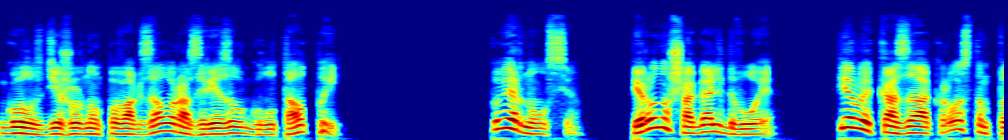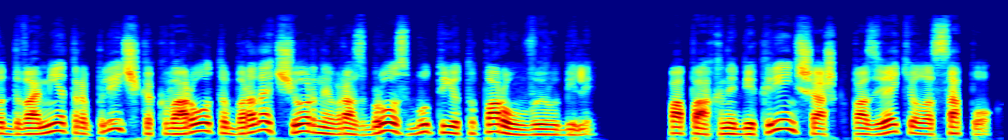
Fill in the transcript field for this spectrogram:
Голос дежурного по вокзалу разрезал гул толпы. Повернулся. К перрону шагали двое. Первый казак, ростом под два метра, плечи как ворота, борода черная, в разброс, будто ее топором вырубили. Попаханный бекрень, шашка позвякивала сапог.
